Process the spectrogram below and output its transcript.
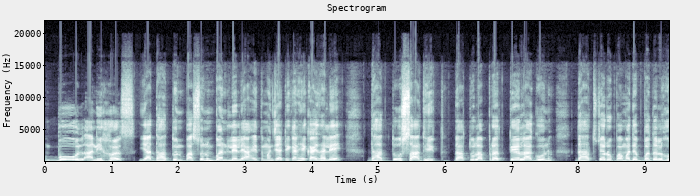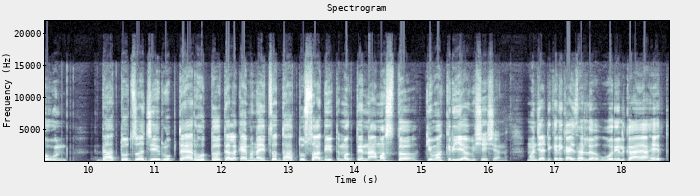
बोल आणि हस या धातूंपासून बनलेले आहेत. म्हणजे या ठिकाणी हे काय झाले? धातू साधित. धातूला प्रत्यय लागून धातूच्या रूपामध्ये बदल होऊन धातूचं जे रूप तयार होतं त्याला काय म्हणायचं? धातू साधित. मग ते नाम असतं किंवा क्रियाविशेषण. म्हणजे या ठिकाणी काय झालं? वरील काय आहेत?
